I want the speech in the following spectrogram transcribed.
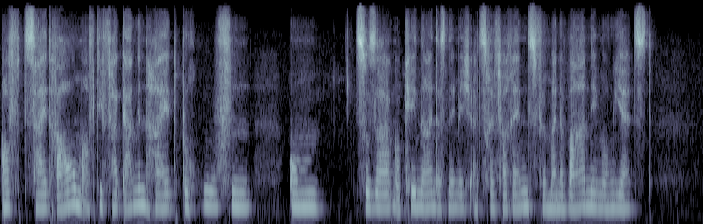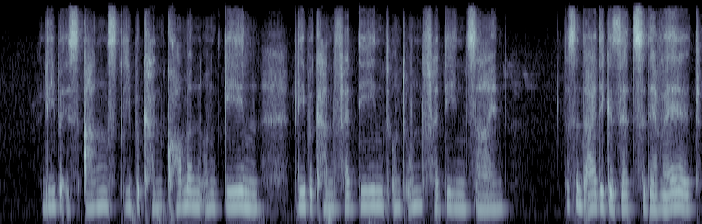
auf Zeitraum, auf die Vergangenheit berufen, um zu sagen, okay, nein, das nehme ich als Referenz für meine Wahrnehmung jetzt. Liebe ist Angst, Liebe kann kommen und gehen, Liebe kann verdient und unverdient sein. Das sind all die Gesetze der Welt,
